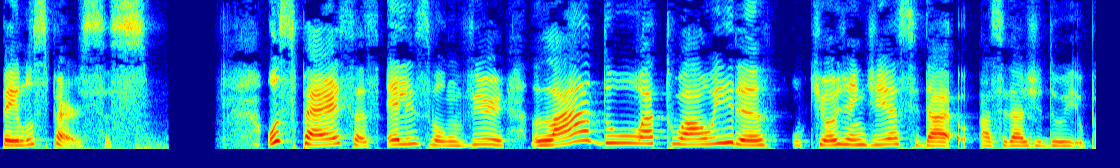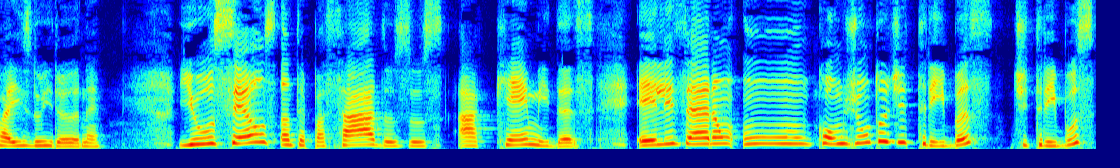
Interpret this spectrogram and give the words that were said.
pelos persas. Os persas, eles vão vir lá do atual Irã, o que hoje em dia é a, cida a cidade do o país do Irã, né? E os seus antepassados, os Aquêmidas, eles eram um conjunto de tribos, de tribos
